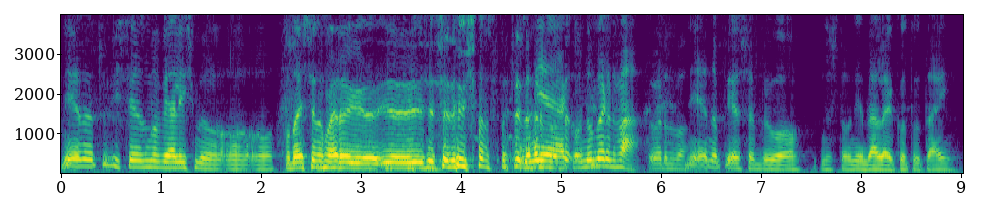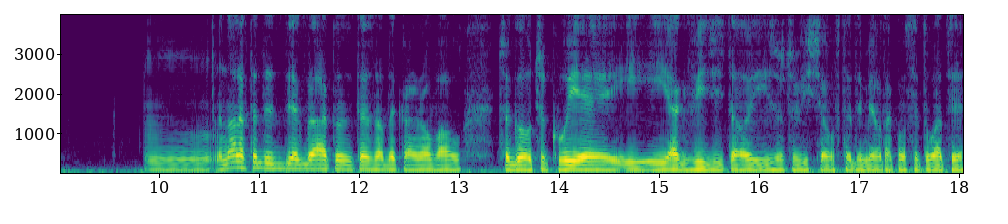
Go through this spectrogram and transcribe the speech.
Nie, no oczywiście rozmawialiśmy o... o, o... Podajcie numery y, y, 74 do Nie, Artura jako numer dwa. Numer dwa. Nie, no pierwsze było zresztą niedaleko tutaj. Mm, No ale wtedy jakby Artur też zadeklarował, czego oczekuje i, i jak widzi to i rzeczywiście on wtedy miał taką sytuację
